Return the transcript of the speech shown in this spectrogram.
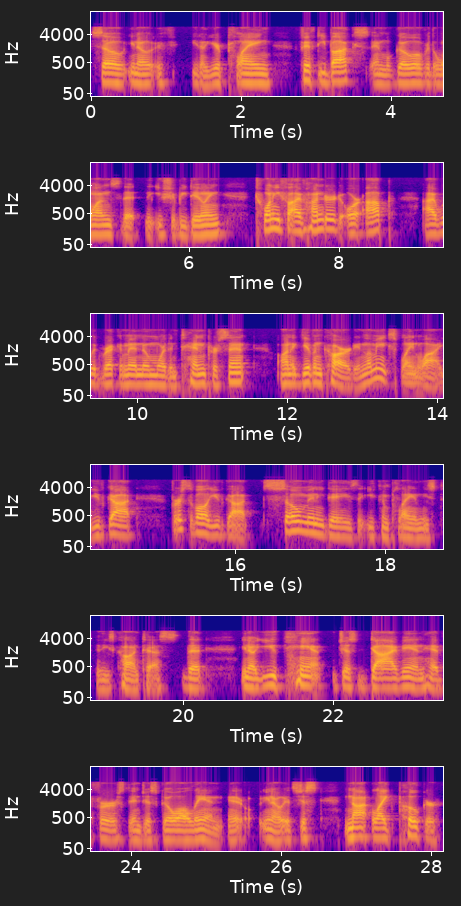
So, you know, if you know you're playing 50 bucks and we'll go over the ones that, that you should be doing. 2500 or up, I would recommend no more than 10% on a given card. And let me explain why. You've got first of all, you've got so many days that you can play in these these contests that you know you can't just dive in head first and just go all in it, you know it's just not like poker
